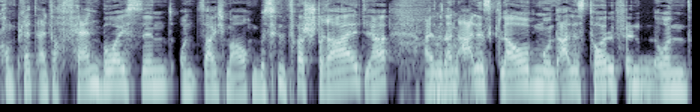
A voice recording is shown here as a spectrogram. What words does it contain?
komplett einfach Fanboys sind und sag ich mal auch ein bisschen verstrahlt, ja. Also dann alles glauben und alles toll finden und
